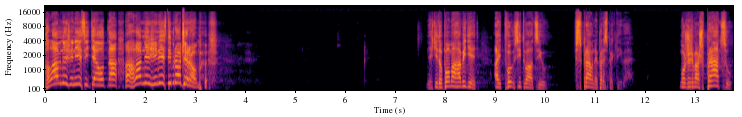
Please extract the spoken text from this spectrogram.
hlavne, že nie si tehotná a hlavne, že nie s tým Rogerom. Nech ti to pomáha vidieť aj tvoju situáciu v správnej perspektíve. Možno, že máš prácu,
